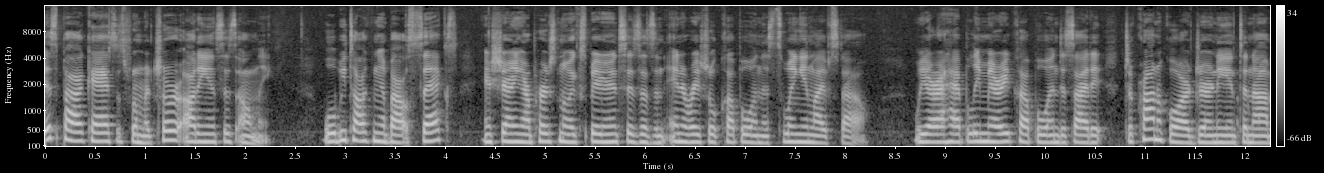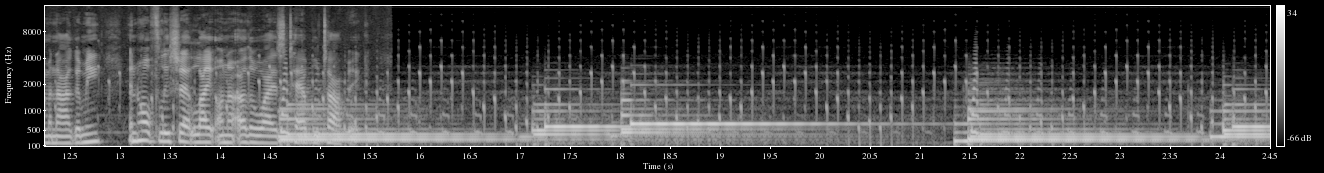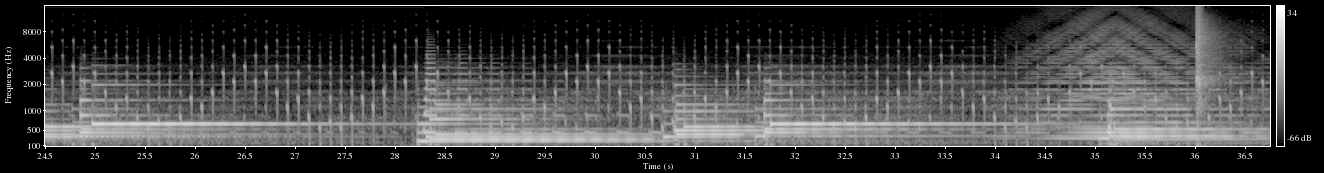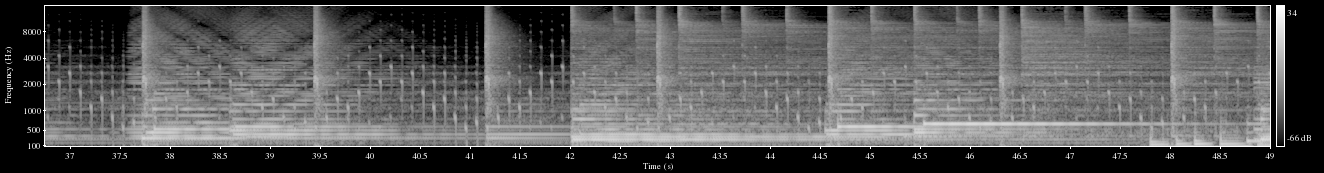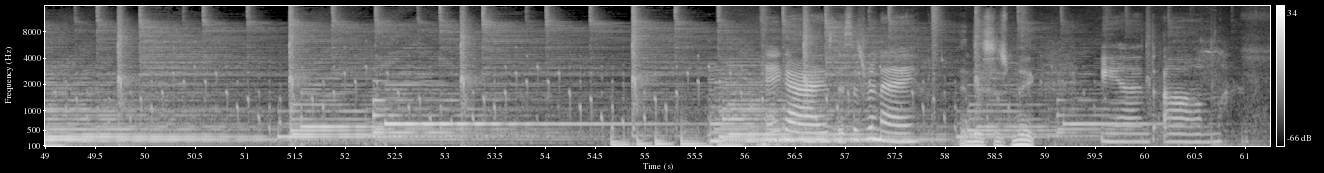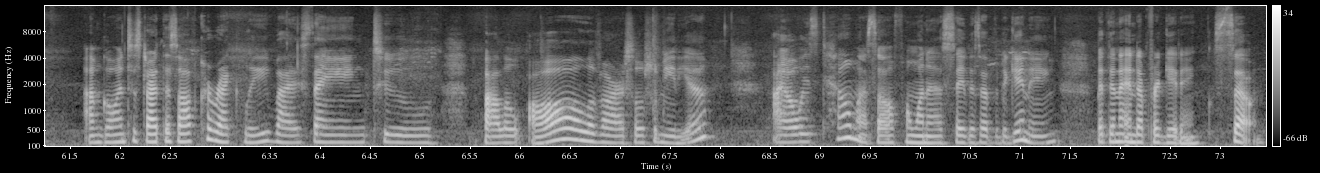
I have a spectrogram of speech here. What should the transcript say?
This podcast is for mature audiences only. We'll be talking about sex and sharing our personal experiences as an interracial couple in the swinging lifestyle. We are a happily married couple and decided to chronicle our journey into non monogamy and hopefully shed light on an otherwise taboo topic. Is Mick. And um, I'm going to start this off correctly by saying to follow all of our social media. I always tell myself I want to say this at the beginning, but then I end up forgetting. So,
